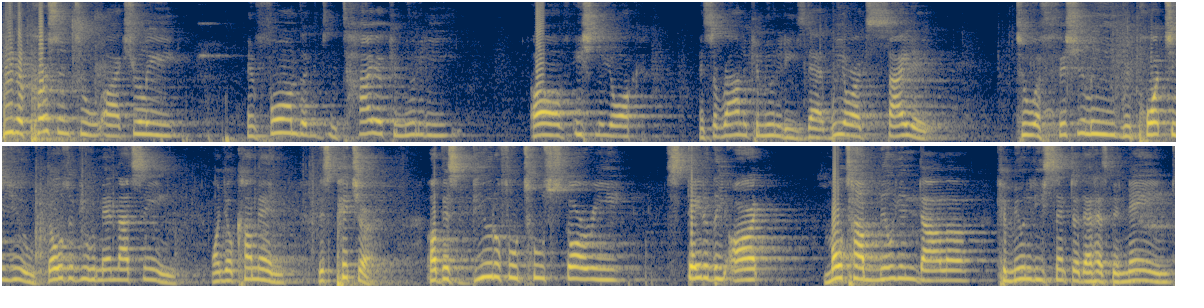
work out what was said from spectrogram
be the person to uh, actually inform the entire community of East New York and surrounding communities that we are excited to officially report to you, those of you who may have not seen on your come in, this picture of this beautiful two story, state of the art, multi million dollar community center that has been named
